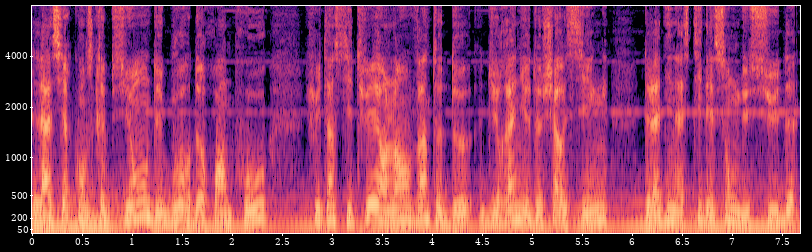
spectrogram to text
La circonscription du bourg de Huangpu fut instituée en l'an 22 du règne de Shaoxing, de la dynastie des Song du Sud,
